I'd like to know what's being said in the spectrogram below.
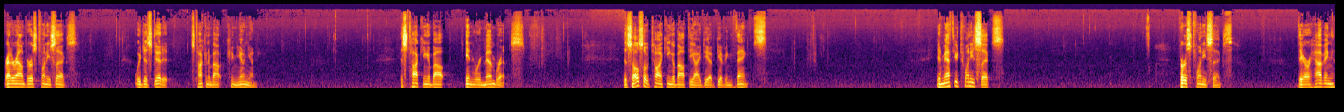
right around verse 26. We just did it. It's talking about communion. It's talking about in remembrance. It's also talking about the idea of giving thanks. In Matthew 26, verse 26. They are having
